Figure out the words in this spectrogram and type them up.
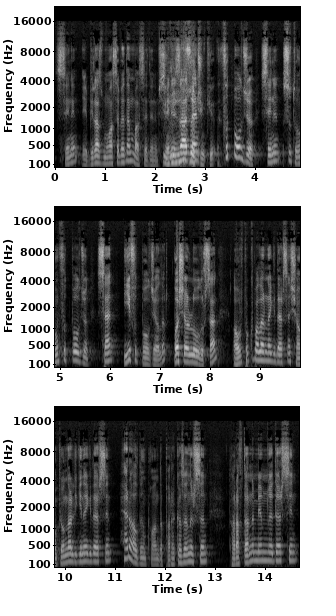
senin e, biraz muhasebeden bahsedelim. Senin Ürünümüz zaten çünkü. futbolcu, senin stoğun futbolcun. Sen iyi futbolcu alır, başarılı olursan Avrupa kupalarına gidersin, Şampiyonlar Ligi'ne gidersin. Her aldığın puanda para kazanırsın. Taraftarını memnun edersin.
